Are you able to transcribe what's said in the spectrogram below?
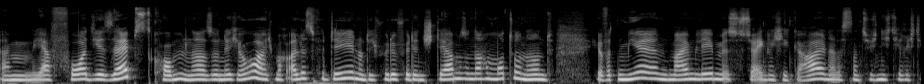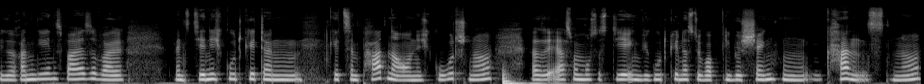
ähm, ja vor dir selbst kommen. Ne? Also nicht, oh, ich mache alles für den und ich würde für den sterben, so nach dem Motto. Ne? Und ja, was mir in meinem Leben ist, ist ja eigentlich egal. Ne? Das ist natürlich nicht die richtige Herangehensweise, weil wenn es dir nicht gut geht, dann geht es dem Partner auch nicht gut. Ne? Also erstmal muss es dir irgendwie gut gehen, dass du überhaupt Liebe schenken kannst. Ne?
